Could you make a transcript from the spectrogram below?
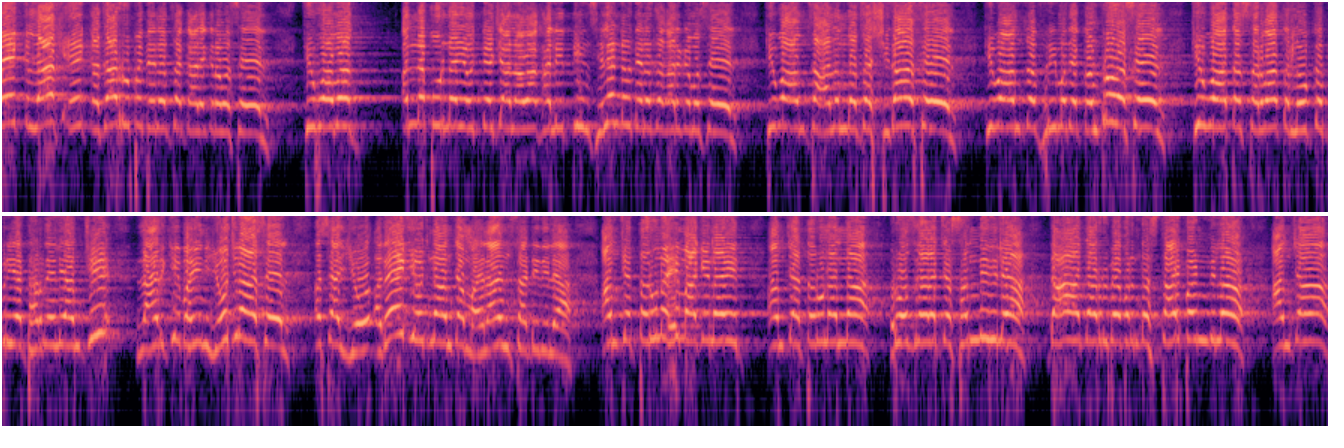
एक लाख एक हजार रुपये देण्याचा कार्यक्रम असेल. किंवा मग अन्नपूर्णा योजनेच्या नावाखाली तीन सिलेंडर देण्याचा कार्यक्रम असेल किंवा आमचा आनंदाचा शिदा असेल किंवा आमचं फ्रीमध्ये कंट्रोल असेल किंवा आता सर्वात लोकप्रिय ठरलेली आमची लाडकी बहीण योजना असेल अशा यो अनेक योजना आमच्या महिलांसाठी दिल्या. आमचे तरुणही मागे नाहीत. आमच्या तरुणांना रोजगाराच्या संधी दिल्या. दहा हजार रुपयापर्यंत स्टायपंड दिलं. आमच्या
